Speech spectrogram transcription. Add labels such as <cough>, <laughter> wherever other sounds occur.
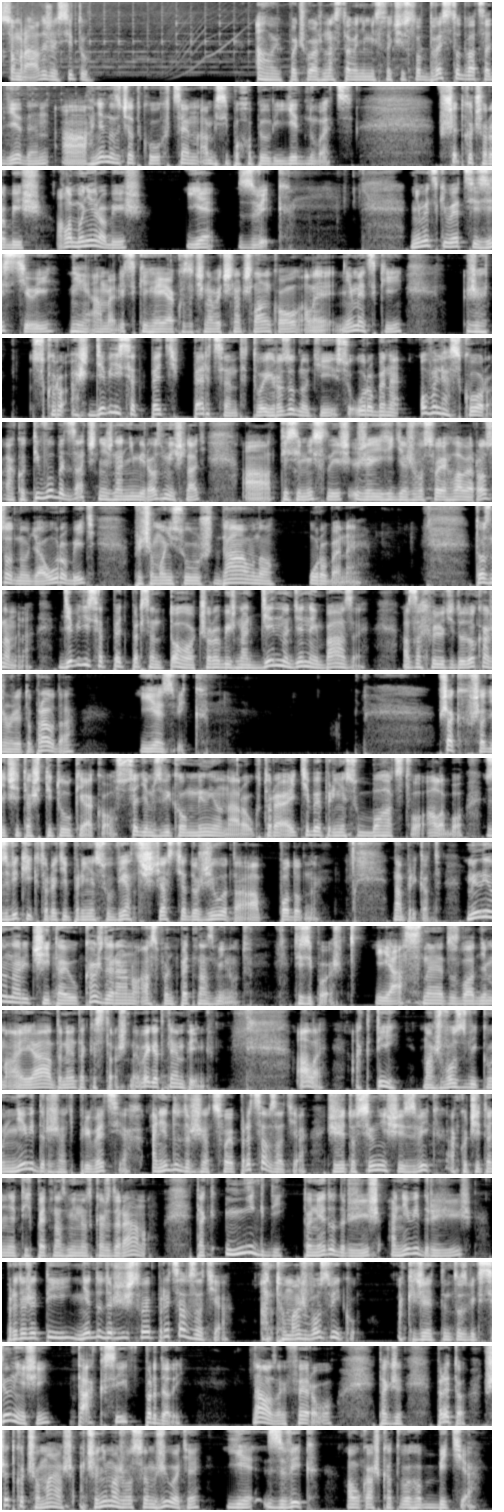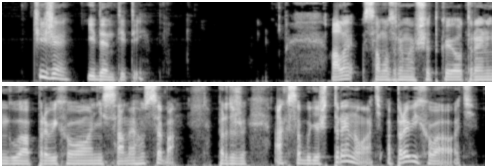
Som rád, že si tu. Ahoj, počúvaš nastavenie mysle číslo 221 a hneď na začiatku chcem, aby si pochopil jednu vec. Všetko, čo robíš alebo nerobíš, je zvyk. Nemeckí vedci zistili, nie americkí, hej, ako začína väčšina článkov, ale nemeckí, že skoro až 95% tvojich rozhodnutí sú urobené oveľa skôr, ako ty vôbec začneš nad nimi rozmýšľať a ty si myslíš, že ich ideš vo svojej hlave rozhodnúť a urobiť, pričom oni sú už dávno urobené. To znamená, 95% toho, čo robíš na dennodennej báze, a za chvíľu ti to dokážem, že je to pravda, je zvyk. Však všade čítaš titulky ako 7 zvykov milionárov, ktoré aj tebe prinesú bohatstvo, alebo zvyky, ktoré ti prinesú viac šťastia do života a podobne. Napríklad, milionári čítajú každé ráno aspoň 15 minút. Ty si povieš, jasné, to zvládnem aj ja, to nie je také strašné, veget camping. Ale ak ty máš vo zvyku nevydržať pri veciach a nedodržať svoje predsavzatia, čiže je to silnejší zvyk ako čítanie tých 15 minút každé ráno, tak nikdy to nedodržíš a nevydržíš, pretože ty nedodržíš svoje predsavzatia. A to máš vo zvyku. A keďže je tento zvyk silnejší, tak si v prdeli. Naozaj férovo. Takže preto všetko, čo máš a čo nemáš vo svojom živote, je zvyk a ukážka tvojho bytia. Čiže identity. Ale samozrejme všetko je o tréningu a prevychovávaní samého seba. Pretože ak sa budeš trénovať a prevychovávať,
